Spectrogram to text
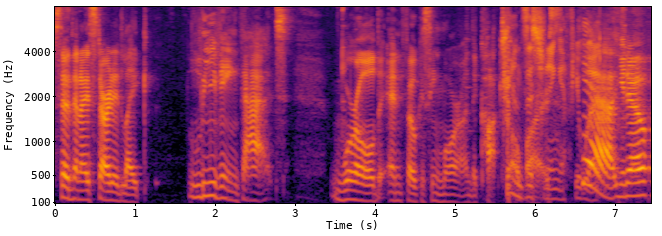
so then I started like leaving that world and focusing more on the cocktail Transitioning, bars. if you will. Yeah, you know,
